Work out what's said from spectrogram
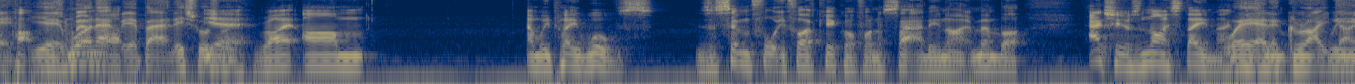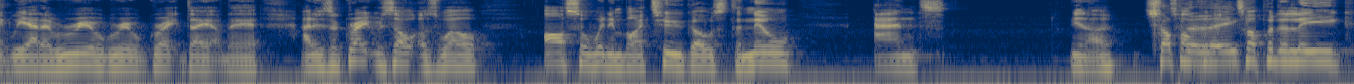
World Cup. Yeah, yeah, 'Cause weren't remember- happy about this, was we? yeah, right. Um, and we play Wolves. It was a seven forty-five kickoff on a Saturday night. Remember, actually, it was a nice day, man. We had a great we, day. We had a real, real great day up there, and it was a great result as well. Arsenal winning by two goals to nil, and you know, Top of the league. top of the league,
